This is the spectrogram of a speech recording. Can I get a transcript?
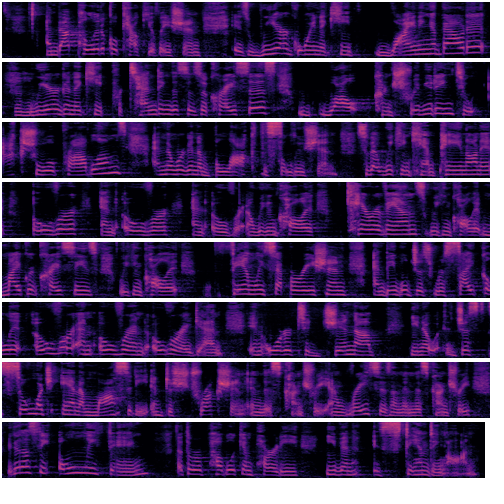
And that political calculation is we are going to keep whining about it. Mm-hmm. We are going to keep pretending this is a crisis while contributing to actual problems. And then we're going to block the solution so that we can campaign on it over and over and over. And we can call it caravans. We can call it migrant crises. We can call it family separation. And they will just recycle it over and over and over again in order to gin up, you know, just so much animosity and destruction in this country and racism in this country because that's the only thing that the Republican Party even is standing on.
